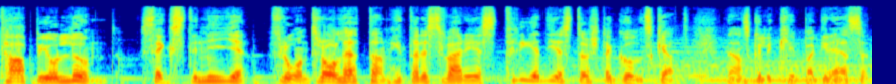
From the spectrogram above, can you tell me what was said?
Tapio Lund, 69, från Trollhättan hittade Sveriges tredje största guldskatt när han skulle klippa gräset.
